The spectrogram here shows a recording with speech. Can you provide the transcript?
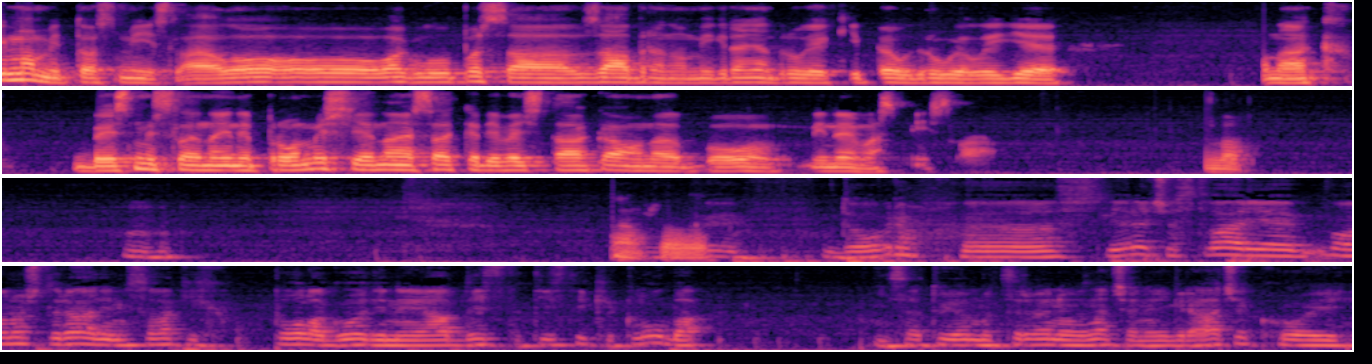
ima mi to smisla, ali ova glupost sa zabranom igranja druge ekipe u drugoj ligi je onak besmislena i nepromišljena je sad kad je već taka, onda ovo mi nema smisla. Da. Mm-hmm. Okay. Dobro, e, sljedeća stvar je ono što radim svakih pola godine je update statistike kluba. I sad tu imamo crveno označene igrače koji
